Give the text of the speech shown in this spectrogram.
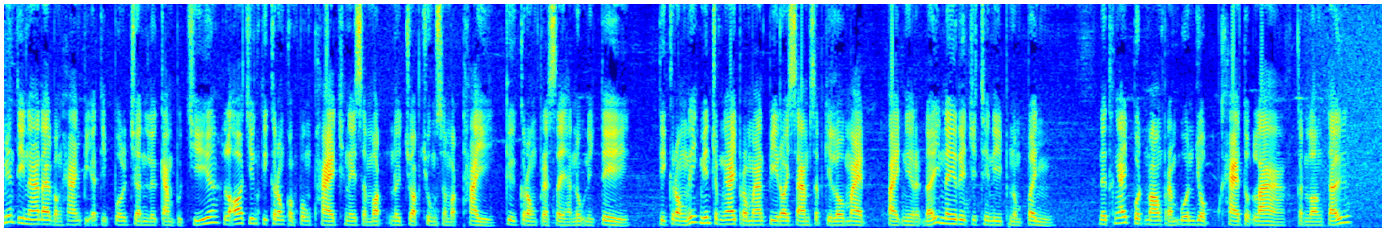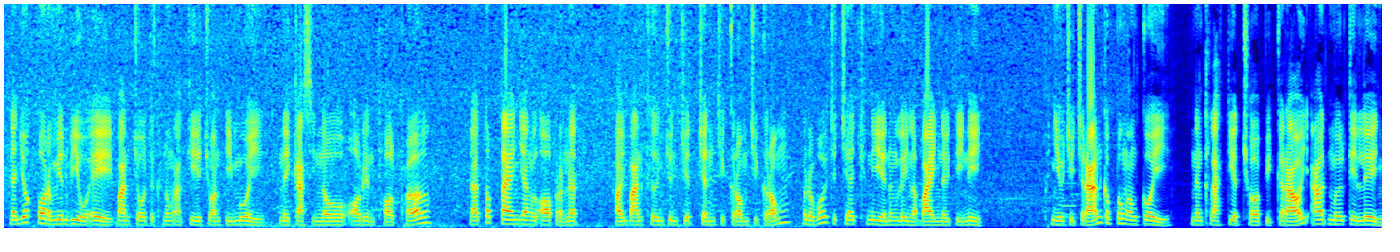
មានទីណាដែលបង្ហាញពីឥទ្ធិពលចិនលើកម្ពុជាល្អជាងទីក្រុងកំពង់ផែឆ្នេរសមុទ្រនៅជាប់ឈូងសមុទ្រថៃគឺក្រុងព្រះសីហនុនេះទេទីក្រុងនេះមានចម្ងាយប្រមាណ230គីឡូម៉ែត្រប៉ែកនិរតីនៃរាជធានីភ្នំពេញនៅថ្ងៃពុធម៉ោង9យប់ខែតុលាកន្លងទៅអ្នកយកព័ត៌មាន VOA បានចូលទៅក្នុងអគារជាន់ទី1នៃកាស៊ីណូ Oriental Pearl ដែលតុបតែងយ៉ាងល្អប្រណិតហើយបានឃើញជនជាតិចិនជាក្រុមជាក្រុមរវល់ជជែកគ្នានឹងលេងល្បែងនៅទីនេះ ភ្ញៀវជាច្រើនកំពុងអង្គុយនិងខ្លះទៀតឈរពីក្រោយអោតមើលគេលេង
